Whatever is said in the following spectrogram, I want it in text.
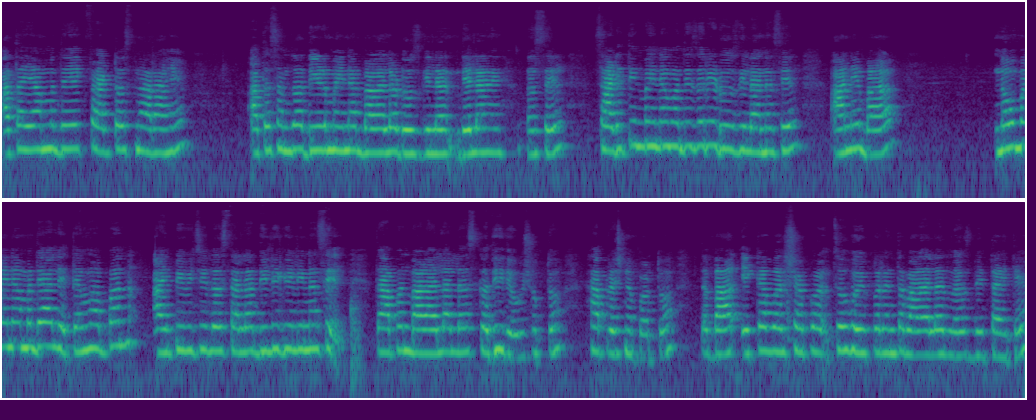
आता यामध्ये एक फॅक्ट असणार आहे. आता समजा दीड महिन्यात बाळाला डोस गेला दिला नसेल साडेतीन महिन्यामध्ये जरी डोस दिला नसेल आणि बाळ नऊ महिन्यामध्ये आले तेव्हा पण आय पी व्हीची लस त्याला दिली गेली नसेल तर आपण बाळाला लस कधी देऊ शकतो? हा प्रश्न पडतो. तर बाळ एका वर्षाचं होईपर्यंत बाळाला लस देता येते.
